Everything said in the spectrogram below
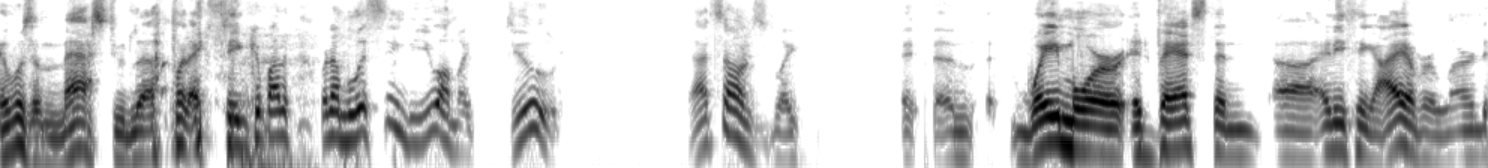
It was a mess, dude. When I think about it, when I'm listening to you, I'm like, dude, that sounds like way more advanced than uh, anything I ever learned.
